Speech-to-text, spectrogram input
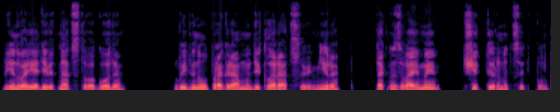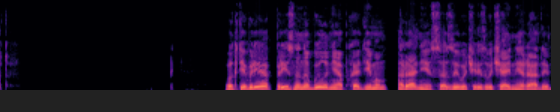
В январе 19 года выдвинул программу Декларацию мира, так называемые 14 пунктов. В октябре признано было необходимым ранее созыва Чрезвычайной Рады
